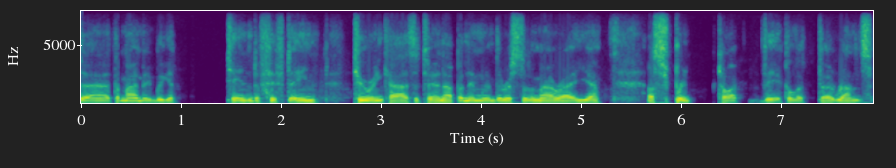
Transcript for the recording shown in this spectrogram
uh, at the moment we get 10 to 15 touring cars that turn up, and then when the rest of them are a, uh, a sprint type vehicle that uh, runs.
